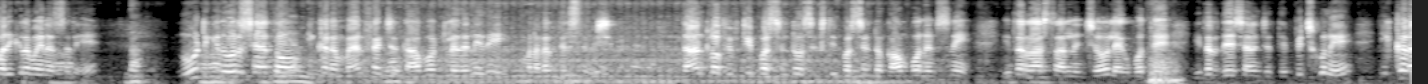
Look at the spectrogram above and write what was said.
పరికరమైనా సరే నూటికి నూరు శాతం ఇక్కడ మ్యానుఫ్యాక్చర్ కాబోట్లేదు అనేది మనందరికి తెలిసిన విషయం. దాంట్లో ఫిఫ్టీ పర్సెంట్ సిక్స్టీ పర్సెంట్ కాంపోనెంట్స్ని ఇతర రాష్ట్రాల నుంచో లేకపోతే ఇతర దేశాల నుంచో తెప్పించుకుని ఇక్కడ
